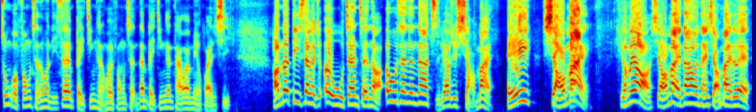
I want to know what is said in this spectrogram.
中国封城的问题。虽然北京可能会封城，但北京跟台湾没有关系。好，那第三个就俄乌战争哦，俄乌战争大家指标就小麦，诶，小麦有没有小麦？大家会谈小麦对不对？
